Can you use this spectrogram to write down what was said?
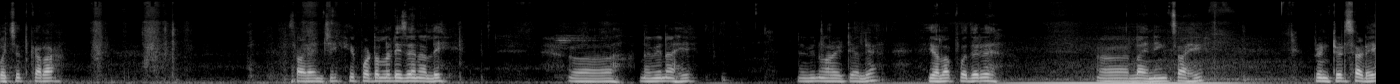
बचत करा. साड्यांची. हे पटोला डिझाईन आले नवीन आहे. नवीन व्हरायटी आल्या. याला पदर अ, लायनिंगचं आहे. प्रिंटेड साडे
